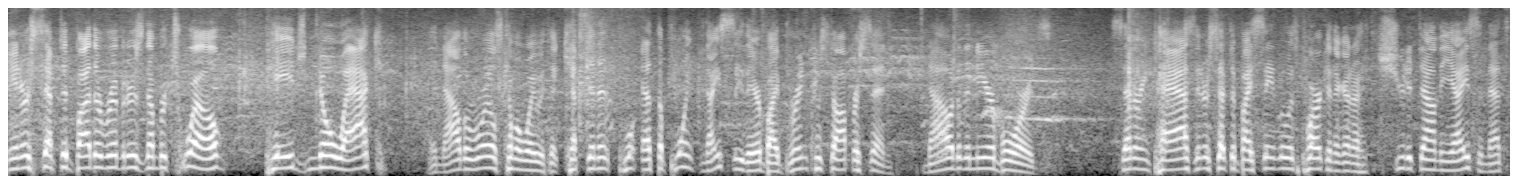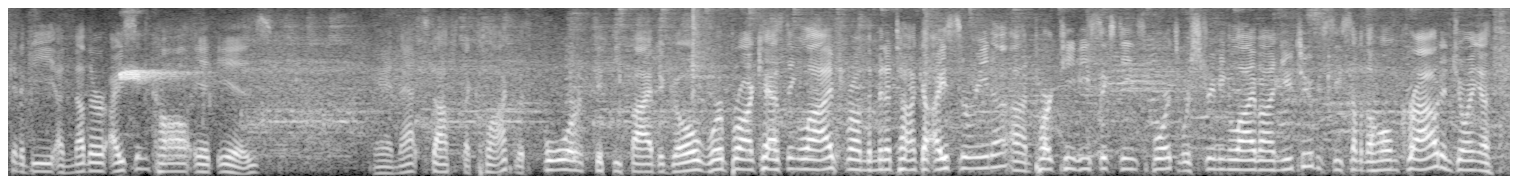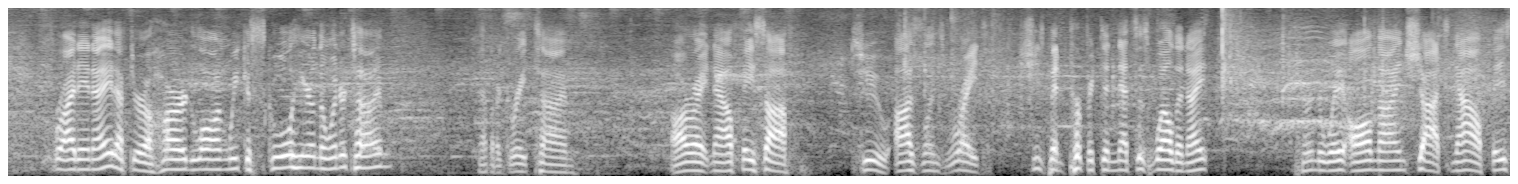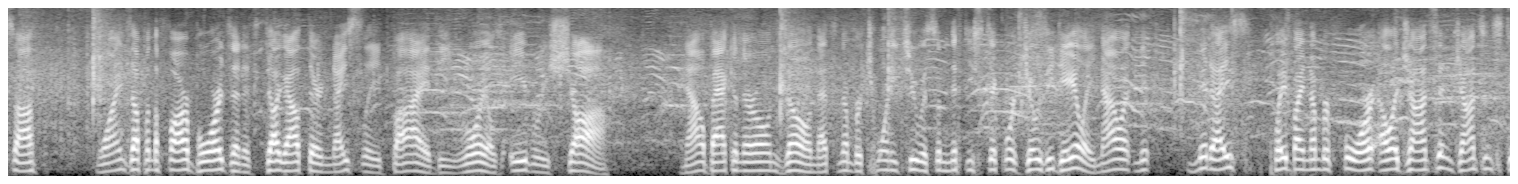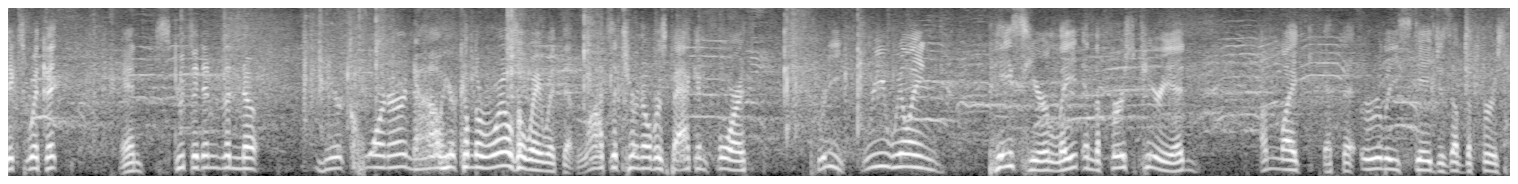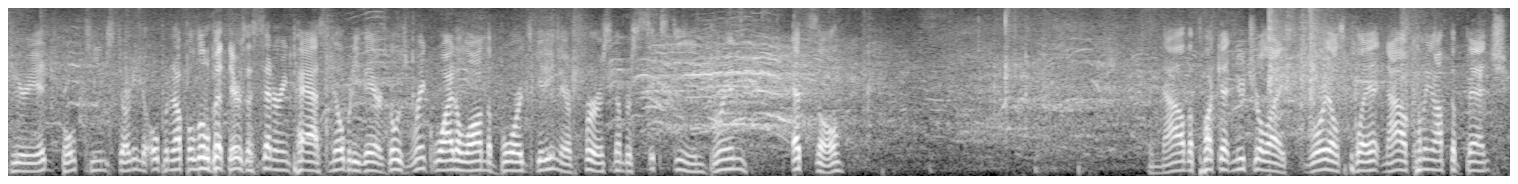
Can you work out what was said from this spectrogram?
Intercepted by the Riveters, number 12, Paige Nowak. And now the Royals come away with it. Kept in it at the point nicely there by Bryn Christopherson. Now to the near boards. Centering pass, intercepted by St. Louis Park, and they're going to shoot it down the ice, and that's going to be another icing call. It is. And that stops the clock with 4.55 to go. We're broadcasting live from the Minnetonka Ice Arena on Park TV 16 Sports. We're streaming live on YouTube. You see some of the home crowd enjoying a Friday night after a hard, long week of school here in the wintertime. Having a great time. All right, now face off to Oslin's right. She's been perfect in nets as well tonight. Turned away all nine shots. Now face off winds up on the far boards and it's dug out there nicely by the Royals, Avery Shaw. Now back in their own zone. That's number 22 with some nifty stick work, Josie Daly. Now at mid ice, played by number four, Ella Johnson. Johnson sticks with it and scoots it into the no near corner. Now here come the Royals away with it. Lots of turnovers back and forth. Pretty freewheeling pace here late in the first period unlike at the early stages of the first period. Both teams starting to open it up a little bit. There's a centering pass. Nobody there. Goes rink wide along the boards, getting there first. Number 16, Bryn Etzel. And now the puck at neutralized. Royals play it. Now coming off the bench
